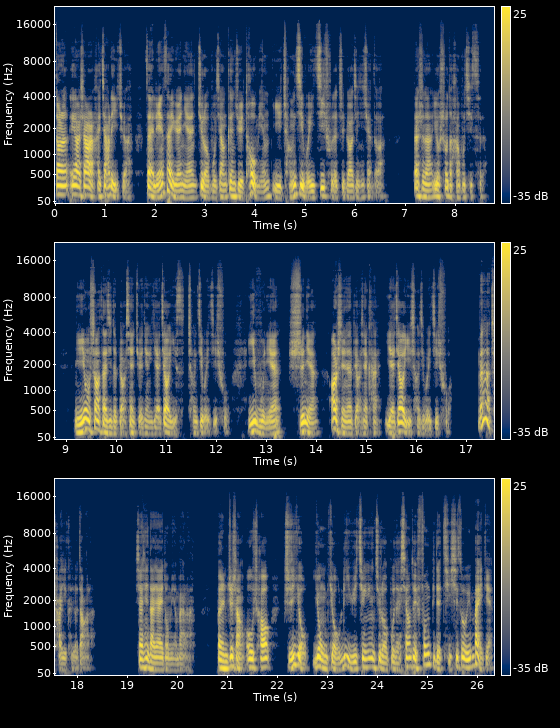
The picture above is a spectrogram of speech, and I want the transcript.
当然，A 二十二还加了一句啊，在联赛元年，俱乐部将根据透明、以成绩为基础的指标进行选择。但是呢，又说的含糊其辞。你用上赛季的表现决定，也叫以成绩为基础；以五年、十年、二十年的表现看，也叫以成绩为基础。那差异可就大了。相信大家也都明白了，本质上欧超只有用有利于精英俱乐部的相对封闭的体系作为卖点，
